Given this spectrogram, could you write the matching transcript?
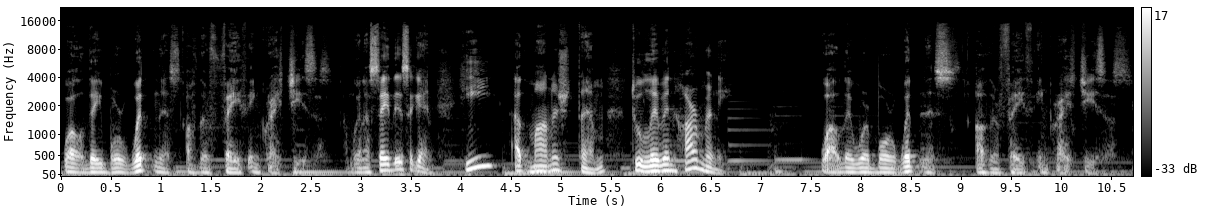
while they bore witness of their faith in Christ Jesus. I'm going to say this again. He admonished them to live in harmony while they were bore witness of their faith in Christ Jesus.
